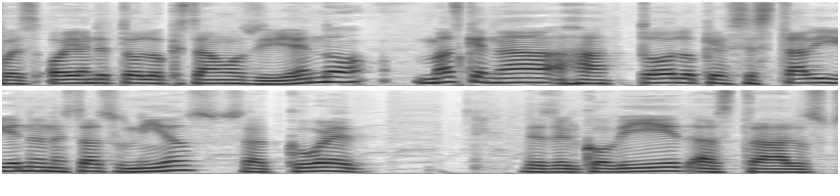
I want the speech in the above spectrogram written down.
pues obviamente todo lo que estábamos viviendo. Más que nada, ajá, todo lo que se está viviendo en Estados Unidos. O sea, cubre desde el COVID hasta los-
